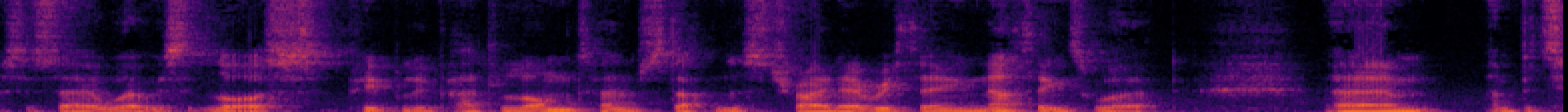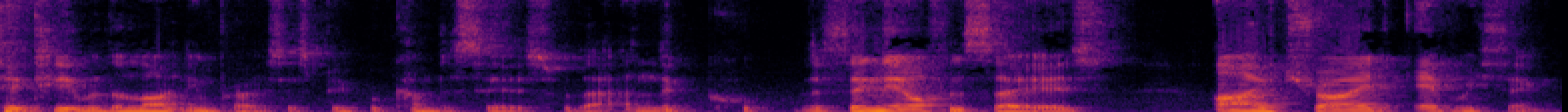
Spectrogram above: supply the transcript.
as I say, I work with lots of people who've had long term stuckness, tried everything, nothing's worked. Um, and particularly with the lightning process, people come to see us for that. And the, the thing they often say is, I've tried everything.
